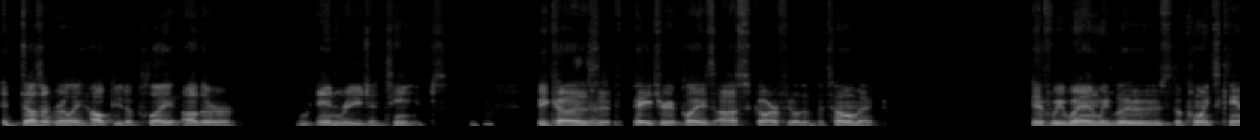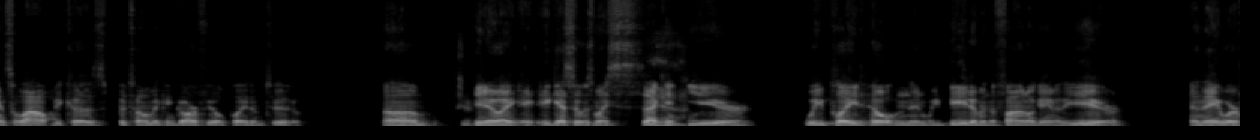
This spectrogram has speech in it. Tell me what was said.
it doesn't really help you to play other in region teams. Mm-hmm because okay. if Patriot plays us, Garfield, and Potomac, if we win, we lose, the points cancel out because Potomac and Garfield played them too. Um. You know, I, I, guess it was my second yeah. year. We played Hylton and we beat them in the final game of the year. And they were,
